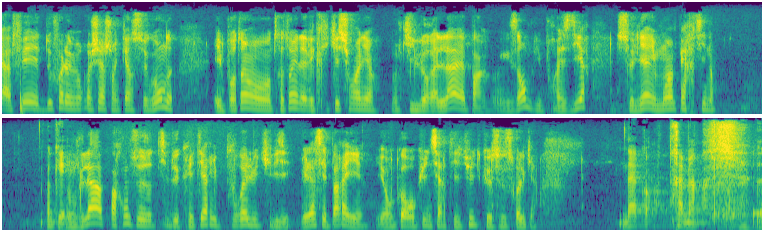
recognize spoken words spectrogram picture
a fait deux fois la même recherche en 15 secondes et pourtant, entre temps, il avait cliqué sur un lien. Donc, il l'aurait là, par exemple, il pourrait se dire ce lien est moins pertinent. Donc là, par contre, ce type de critère, il pourrait l'utiliser. Mais là, c'est pareil. Il n'y a encore aucune certitude que ce soit le cas. D'accord, très bien. Euh,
